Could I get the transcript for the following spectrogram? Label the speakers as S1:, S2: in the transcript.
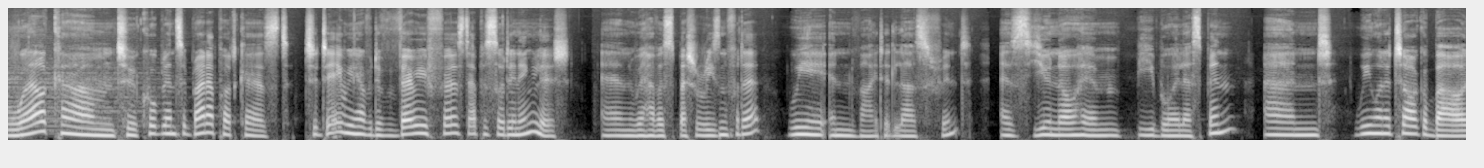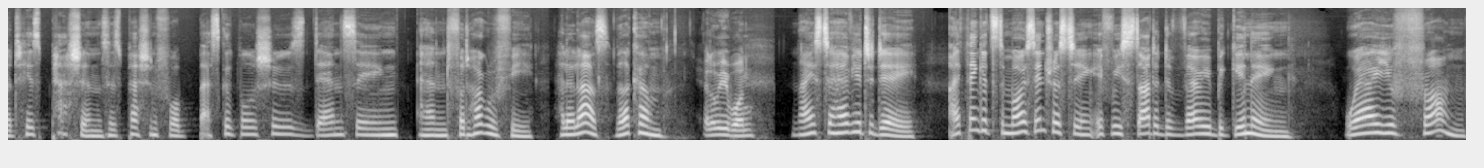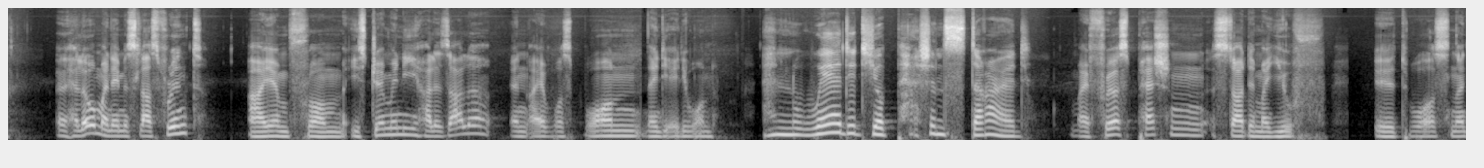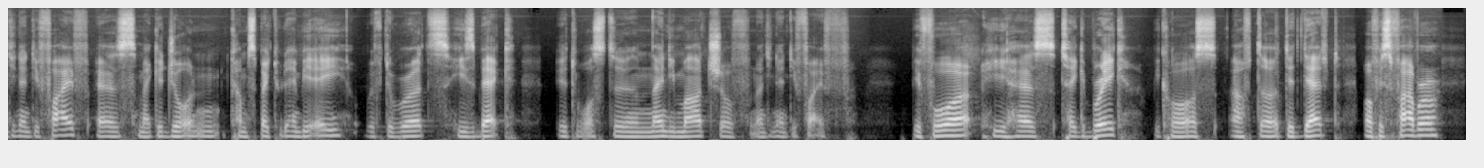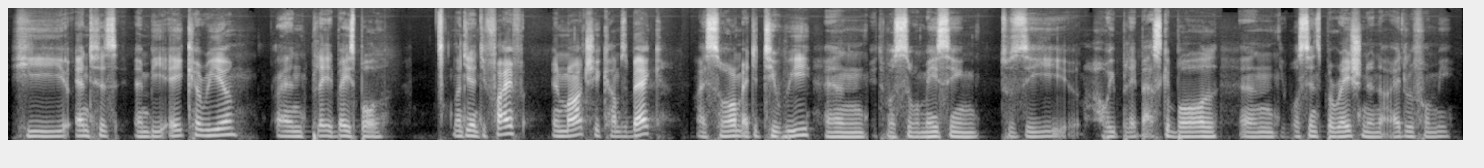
S1: Welcome to Koblenz Brighter podcast. Today we have the very first episode in English, and we have a special reason for that. We invited Lars Frindt, as you know him, B-boy Lesbian, and we want to talk about his passions, his passion for basketball shoes, dancing, and photography. Hello, Lars. Welcome.
S2: Hello, everyone.
S1: Nice to have you today. I think it's the most interesting if we start at the very beginning. Where are you from?
S2: Uh, hello, my name is Lars Frindt. I am from East Germany, Halle Saale, and I was born 1981.
S1: And where did your passion start?
S2: My first passion started in my youth. It was 1995 as Michael Jordan comes back to the NBA with the words, he's back. It was the 90 March of 1995. Before he has take a break because after the death of his father, he ended his NBA career and played baseball. 1995 in March he comes back. I saw him at the TV and it was so amazing to see how he played basketball and it was inspiration and idol for me.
